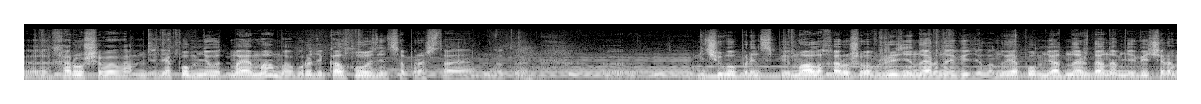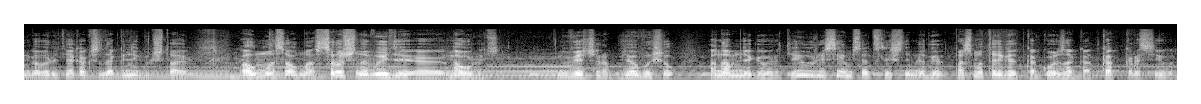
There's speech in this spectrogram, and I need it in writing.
э, хорошего во мне. Я помню, вот моя мама, вроде колхозница простая, вот, э, э, ничего, в принципе, мало хорошего в жизни, наверное, видела. Но я помню, однажды она мне вечером говорит, я, как всегда, книгу читаю, «Алмаз, Алмаз, срочно выйди э, на улицу». Ну, вечером. Я вышел, она мне говорит, ей уже 70 с лишним лет. Говорит, посмотри, говорит, какой закат, как красиво.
